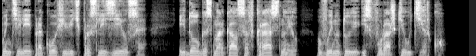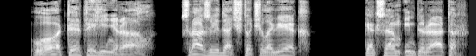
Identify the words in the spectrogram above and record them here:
Пантелей Прокофьевич прослезился и долго сморкался в красную, вынутую из фуражки утирку. «Вот это генерал! Сразу видать, что человек, как сам император,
